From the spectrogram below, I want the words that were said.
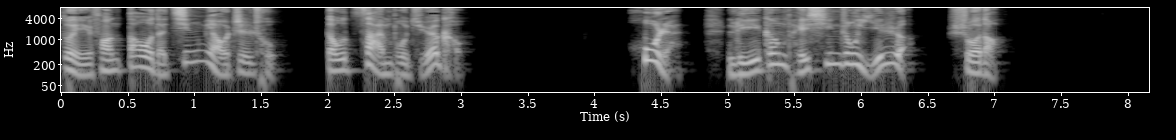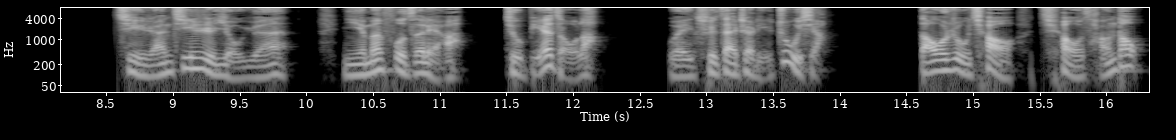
对方刀的精妙之处，都赞不绝口。忽然，李更培心中一热，说道：“既然今日有缘，你们父子俩就别走了。”委屈在这里住下，刀入鞘，鞘藏刀，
